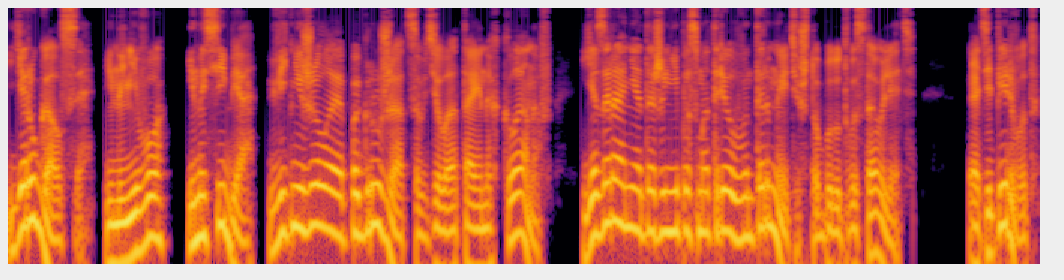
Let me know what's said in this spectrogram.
Я ругался и на него, и на себя, ведь не желая погружаться в дела тайных кланов, я заранее даже не посмотрел в интернете, что будут выставлять. А теперь вот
